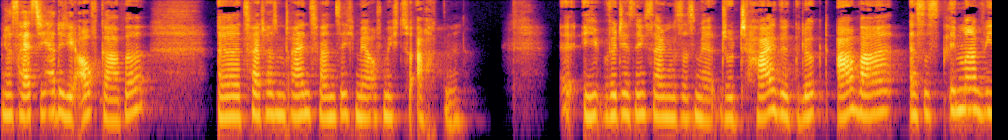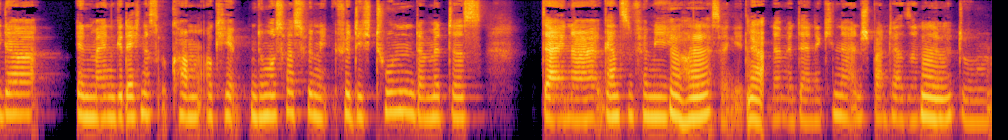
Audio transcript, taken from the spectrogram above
Das heißt, ich hatte die Aufgabe, äh, 2023 mehr auf mich zu achten. Äh, ich würde jetzt nicht sagen, das ist mir total geglückt, aber es ist immer wieder in mein Gedächtnis gekommen, okay, du musst was für, mich, für dich tun, damit es deiner ganzen Familie mhm. besser geht, ja. damit deine Kinder entspannter sind, mhm. damit du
